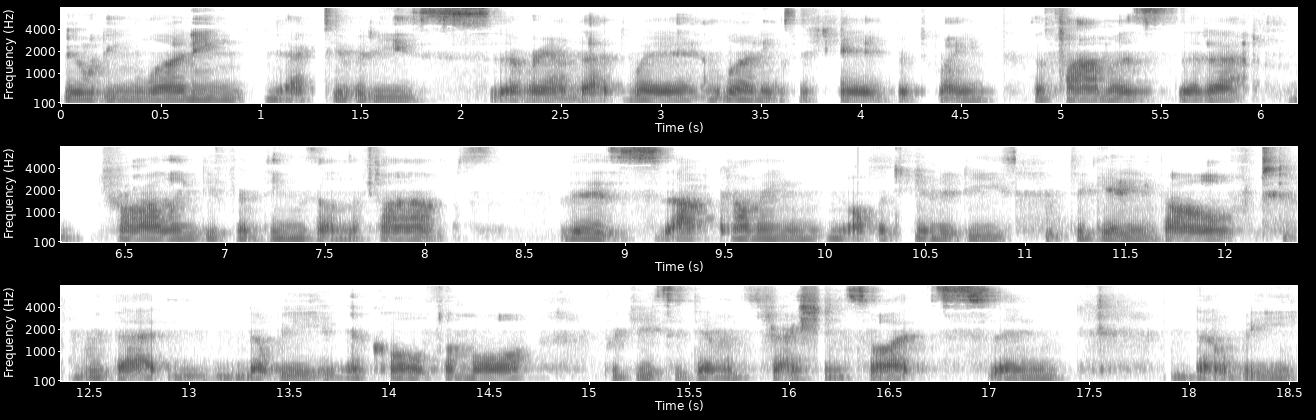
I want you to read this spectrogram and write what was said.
building learning activities around that where learnings are shared between the farmers that are trialing different things on the farms. There's upcoming opportunities to get involved with that, and there'll be a call for more producer demonstration sites, and that'll be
